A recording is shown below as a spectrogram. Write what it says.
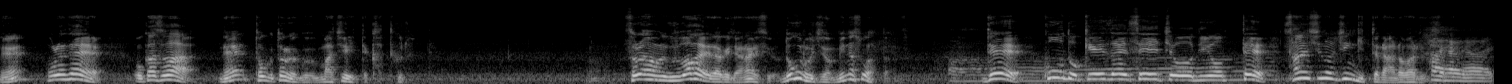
ら。ね、これでおかずは、ね、ととにかく町へ行って買ってくるそれは我が家だけじゃないですよ。どこのうちでもみんなそうだったんです。で高度経済成長によって三種の神器ってのが現れるんですよ、はいはいはい、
